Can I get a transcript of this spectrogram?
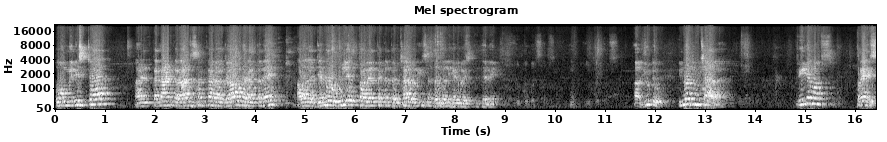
home minister Karnataka ರಾಜ್ಯ ಸರ್ಕಾರ ಜವಾಬ್ದಾರಿ ಅವರ ಜನರು ಉಲ್ಲೇಖಿಸುತ್ತಾರೆ ಅಂತಕ್ಕಂಥ ವಿಚಾರವನ್ನು ಈ ಸಂದರ್ಭದಲ್ಲಿ ಹೇಳ ಬಯಸುತ್ತಿದ್ದೇನೆ. ಯೂಟ್ಯೂಬ್ ಇನ್ನೊಂದು ವಿಚಾರ. ಫ್ರೀಡಮ್ ಆಫ್ ಪ್ರೆಸ್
